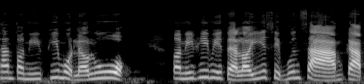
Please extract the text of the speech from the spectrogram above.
สั้นตอนนี้พี่หมดแล้วลูก ตอนนี้พี่มีแต่120รุ่น3กับ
